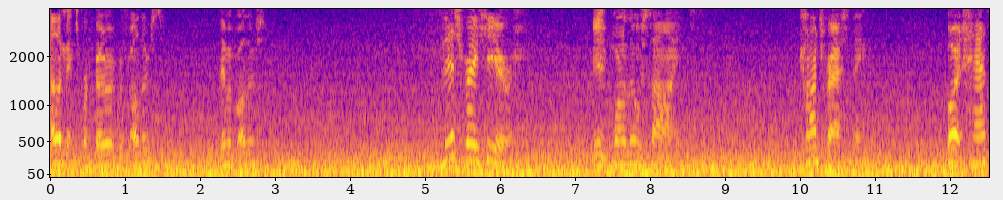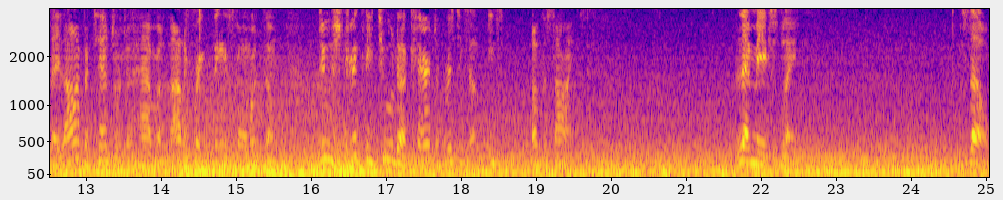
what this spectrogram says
elements work better with others than with others this right here is one of those signs, contrasting, but has a lot of potential to have a lot of great things going with them, due strictly to the characteristics of each of the signs. Let me explain. So,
